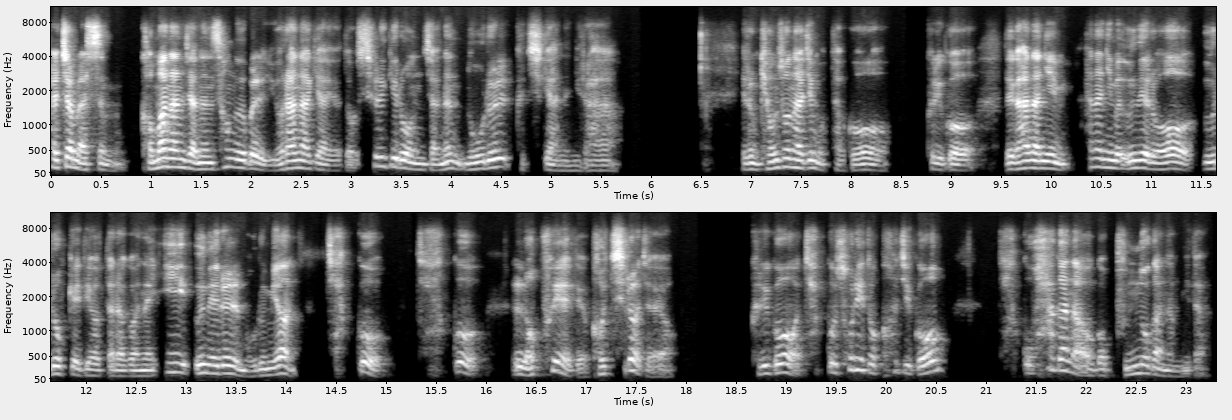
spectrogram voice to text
8절 말씀 거만한 자는 성읍을 요란하게 하여도 슬기로운 자는 노를 그치게 하느니라. 이런 겸손하지 못하고 그리고 내가 하나님 하나님의 은혜로 의롭게 되었다라고 하는 이 은혜를 모르면 자꾸 자꾸 러프해야 돼요. 거칠어져요. 그리고 자꾸 소리도 커지고 자꾸 화가 나오고 분노가 납니다.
